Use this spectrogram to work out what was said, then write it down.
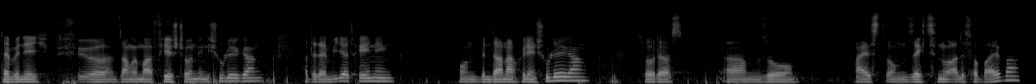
dann bin ich für, sagen wir mal, vier Stunden in die Schule gegangen, hatte dann wieder Training und bin danach wieder in die Schule gegangen, sodass ähm, so meist um 16 Uhr alles vorbei war.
